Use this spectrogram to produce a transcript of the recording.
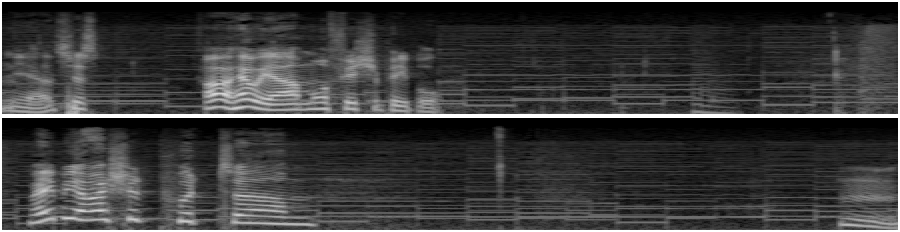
Yeah, it's just. Oh, here we are. More Fisher people. Maybe I should put um. Hmm.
